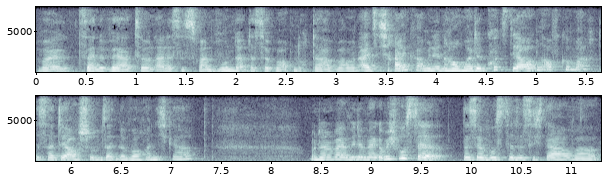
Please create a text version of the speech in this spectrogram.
weil seine Werte und alles, es war ein Wunder, dass er überhaupt noch da war. Und als ich reinkam in den Raum, hat er kurz die Augen aufgemacht. Das hat er auch schon seit einer Woche nicht gehabt. Und dann war er wieder weg. Aber ich wusste, dass er wusste, dass ich da war.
